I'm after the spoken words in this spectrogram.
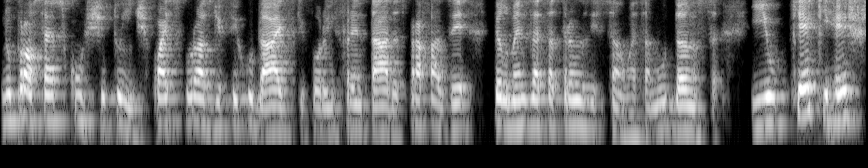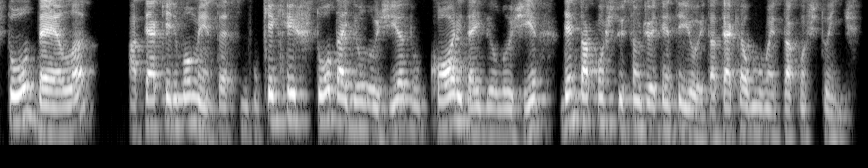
no processo constituinte, quais foram as dificuldades que foram enfrentadas para fazer pelo menos essa transição, essa mudança? E o que que restou dela até aquele momento? O que que restou da ideologia, do core da ideologia, dentro da Constituição de 88, até aquele momento da Constituinte?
